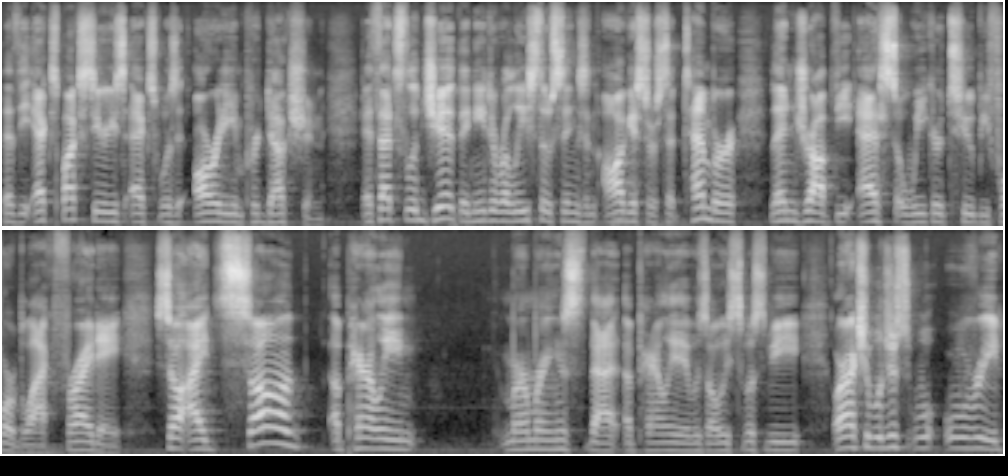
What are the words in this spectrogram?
that the Xbox Series X was already in production. If that's legit, they need to release those things in August or September, then drop the S a week or two before Black Friday. So I saw apparently murmurings that apparently it was always supposed to be, or actually, we'll just we'll, we'll read.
